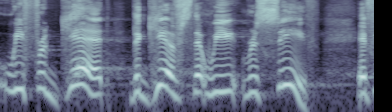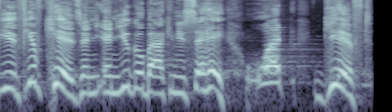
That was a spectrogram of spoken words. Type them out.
we forget the gifts that we receive. If you, if you have kids and, and you go back and you say, hey, what gift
